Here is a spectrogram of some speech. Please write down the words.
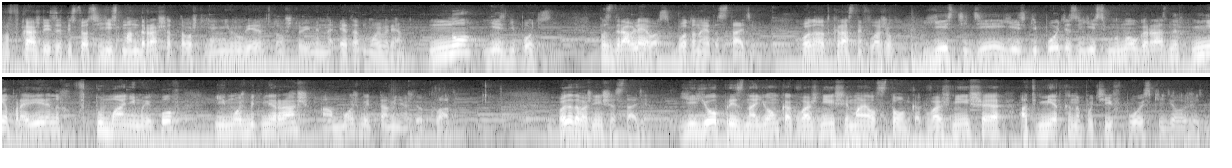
в каждой из этой ситуации есть мандраж от того, что я не уверен в том, что именно это мой вариант. Но есть гипотеза. Поздравляю вас, вот она эта стадия. Вот этот красный флажок. Есть идеи, есть гипотезы, есть много разных непроверенных в тумане маяков. И может быть мираж, а может быть там меня ждет клад. Вот это важнейшая стадия. Ее признаем как важнейший майлстон, как важнейшая отметка на пути в поиске дела жизни.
